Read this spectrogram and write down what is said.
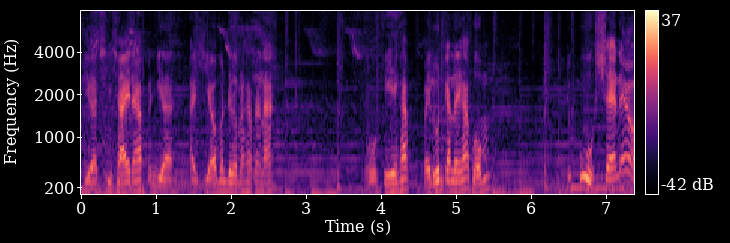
เหยื่อที่ใช้นะครับ เป็นเหยื่อไผ่เขียวเหมือนเดิมนะครับนะนะโอเคครับ ไปลุ้นกันเลยครับผมยุกูชาแนล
